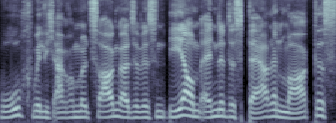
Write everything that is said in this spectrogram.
Hoch, will ich einfach mal sagen. Also wir sind eher am Ende des Bärenmarktes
